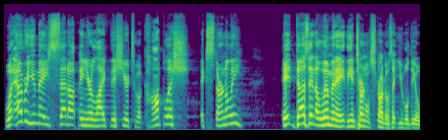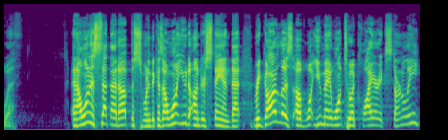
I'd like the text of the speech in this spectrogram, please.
Whatever you may set up in your life this year to accomplish externally, it doesn't eliminate the internal struggles that you will deal with. And I want to set that up this morning because I want you to understand that regardless of what you may want to acquire externally,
